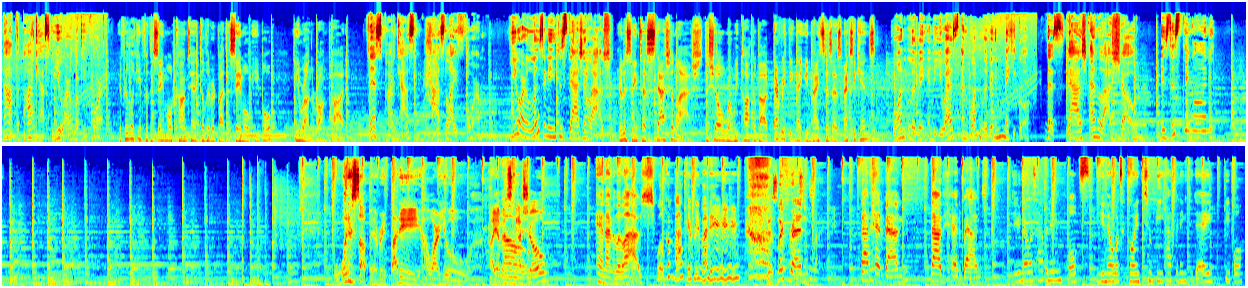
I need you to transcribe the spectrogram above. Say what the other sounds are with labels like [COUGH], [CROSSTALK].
not the podcast you are looking for. If you're looking for the same old content delivered by the same old people, you are on the wrong pod. This podcast has life form. You are listening to Stash and Lash. You're listening to Stash and Lash, the show where we talk about everything that unites us as Mexicans. One living in the US and one living in Mexico. The Stash and Lash Show. Is this thing on? What is up, everybody? How are you? I am Hello. Estasio. And I'm a little Ash. Welcome back, everybody. This- My friend, that headband, that headband. Do you know what's happening, folks? Do you know what's going to be happening today, people?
